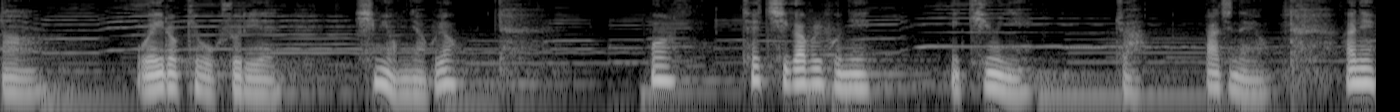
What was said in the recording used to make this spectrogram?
아, 왜 이렇게 목소리에 힘이 없냐고요? 뭐, 제 지갑을 보니 기운이 쫙 빠지네요. 아니,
